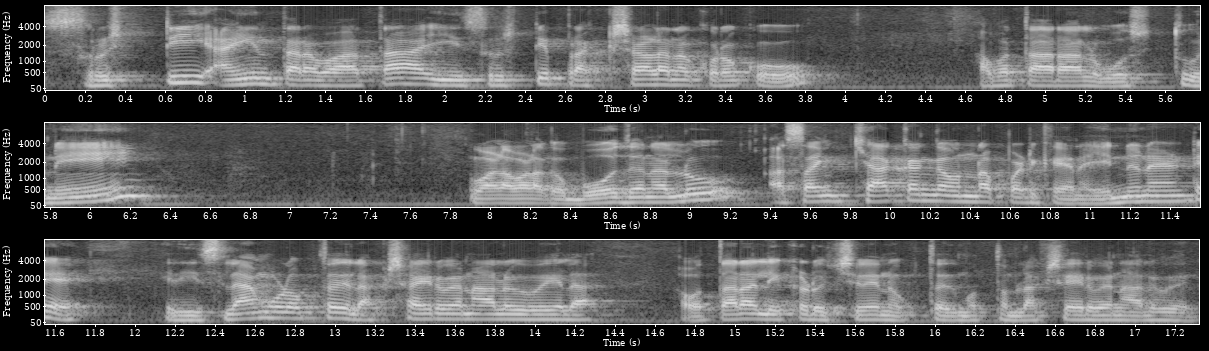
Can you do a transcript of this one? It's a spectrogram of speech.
సృష్టి అయిన తర్వాత ఈ సృష్టి ప్రక్షాళన కొరకు అవతారాలు వస్తూనే వాళ్ళ వాళ్ళకు బోధనలు అసంఖ్యాకంగా ఉన్నప్పటికైనా ఎన్ని ఇది ఇస్లాం కూడా ఒప్పుతుంది లక్ష ఇరవై నాలుగు వేల అవతారాలు ఇక్కడ వచ్చినాయని ఒప్పుతుంది మొత్తం లక్ష ఇరవై నాలుగు వేలు.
